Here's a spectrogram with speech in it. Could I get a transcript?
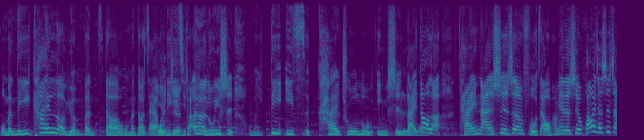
我们离开了原本呃我们的在欧丽丽集团呃录音室，我们第一次开出录音室，来到了。台南市政府，在我旁边的是黄伟哲市长。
